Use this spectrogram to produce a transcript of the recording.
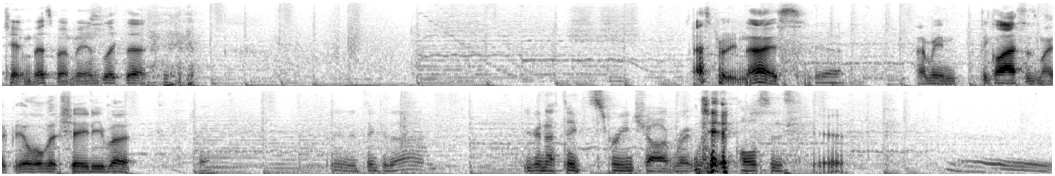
Can't mess my man's like that. That's pretty nice. Yeah. I mean, the glasses might be a little bit shady, but Okay. I didn't even think of that. You're gonna have to take the screenshot right when it pulses. Yeah. Oh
